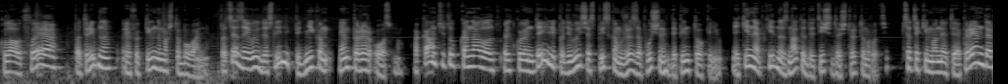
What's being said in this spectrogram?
Cloudflare потрібно ефективне масштабування. Про це заявив дослідник під ніком Emperor Osmo. Аккаунт YouTube каналу Altcoin Daily поділився списком вже запущених депін токенів, які необхідно знати у 2024 році. Це такі монети, як Render,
